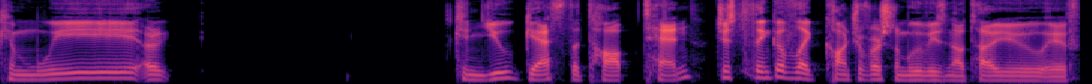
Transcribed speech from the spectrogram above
can we or can you guess the top 10? Just think of like controversial movies and I'll tell you if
